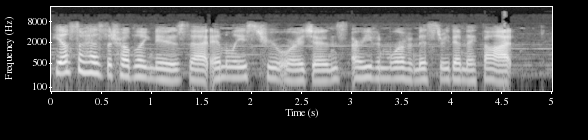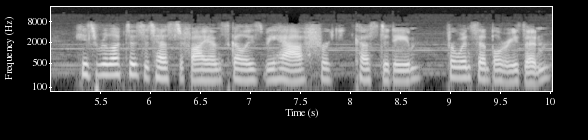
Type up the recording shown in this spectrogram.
He also has the troubling news that Emily's true origins are even more of a mystery than they thought. He's reluctant to testify on Scully's behalf for custody, for one simple reason.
